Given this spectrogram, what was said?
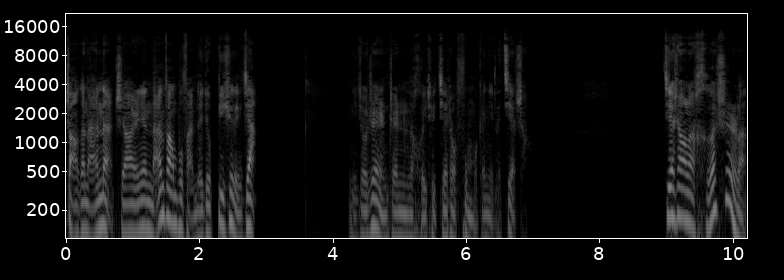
找个男的，只要人家男方不反对，就必须得嫁。你就认认真真的回去接受父母给你的介绍，介绍了合适了，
